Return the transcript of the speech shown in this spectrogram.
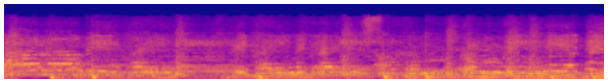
ដើរលើវិភ័យវិភ័យនៃក្តីសង្ឃឹមរំវិញ្ញាទី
